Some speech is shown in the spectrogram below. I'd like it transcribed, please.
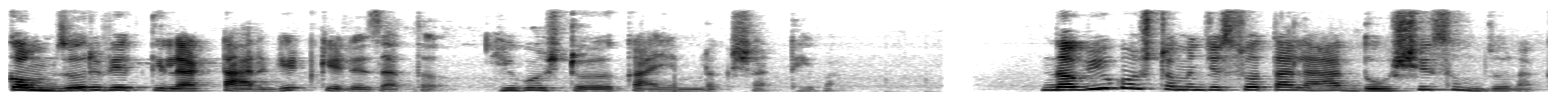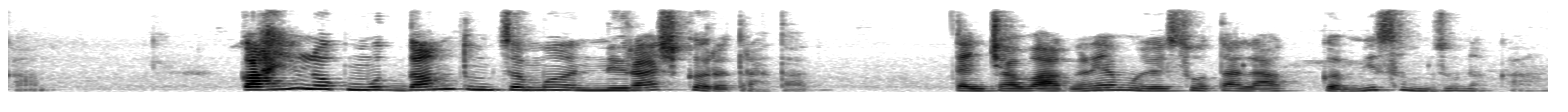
कमजोर व्यक्तीला टार्गेट केलं जातं. ही गोष्ट कायम लक्षात ठेवा. नवी गोष्ट म्हणजे स्वतःला दोषी समजू नका. काही लोक मुद्दाम तुमचं मन निराश करत राहतात. त्यांच्या वागण्यामुळे स्वतःला कमी समजू नका.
